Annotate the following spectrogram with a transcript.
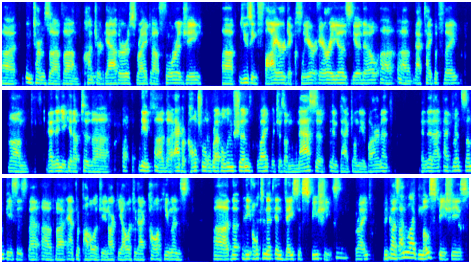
uh, in terms of um, hunter-gatherers, right, uh, foraging, uh, using fire to clear areas, you know, uh, uh, that type of thing. Um, and then you get up to the the uh, the agricultural revolution, right, which is a massive impact on the environment. And then I, have read some pieces that, of uh, anthropology and archaeology that call humans uh, the the ultimate invasive species, right? Because unlike most species,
